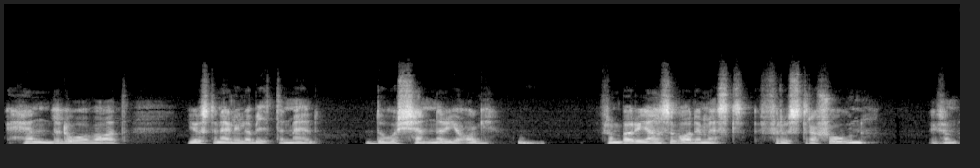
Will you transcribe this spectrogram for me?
hände då var att just den här lilla biten med då känner jag. Mm. Från början så var det mest frustration. Liksom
